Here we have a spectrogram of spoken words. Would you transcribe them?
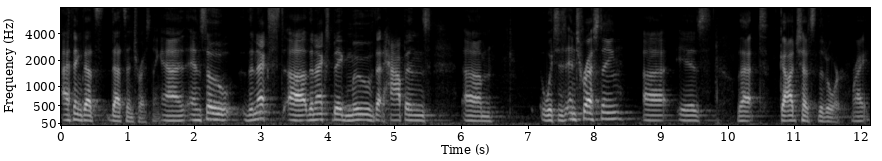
I think that's that's interesting. And and so the next uh, the next big move that happens, um, which is interesting, uh, is that God shuts the door, right?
